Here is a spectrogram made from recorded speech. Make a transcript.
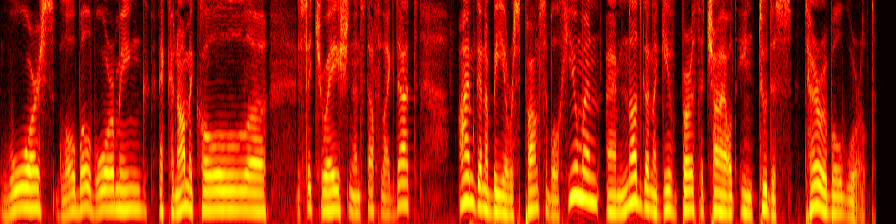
Wars, global warming, economical uh, situation, and stuff like that I'm gonna be a responsible human. I'm not gonna give birth a child into this terrible world.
